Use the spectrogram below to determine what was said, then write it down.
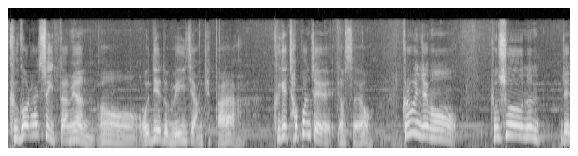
그걸 할 수 있다면 어, 어디에도 매이지 않겠다. 그게 첫 번째였어요. 그러면 이제 뭐 교수는 이제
